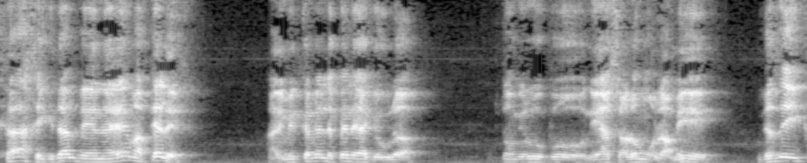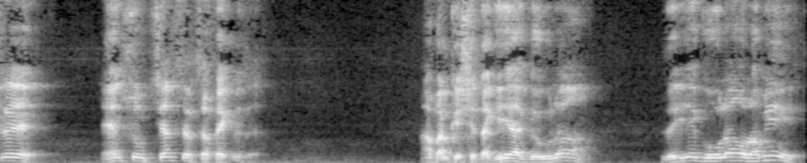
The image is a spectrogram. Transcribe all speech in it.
כך יגדל בעיניהם הפלא. אני מתכוון לפלא הגאולה. פתאום יראו פה נהיה שלום עולמי, וזה יקרה. אין שום צלצל ספק בזה. אבל כשתגיע הגאולה, זה יהיה גאולה עולמית.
